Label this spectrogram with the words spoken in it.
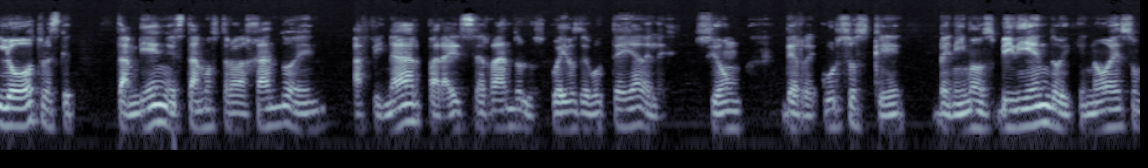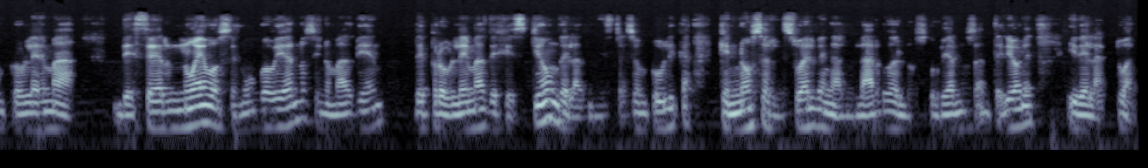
lo otro es que también estamos trabajando en afinar para ir cerrando los cuellos de botella de la ejecución de recursos que venimos viviendo y que no es un problema de ser nuevos en un gobierno, sino más bien de problemas de gestión de la administración pública que no se resuelven a lo largo de los gobiernos anteriores y del actual.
